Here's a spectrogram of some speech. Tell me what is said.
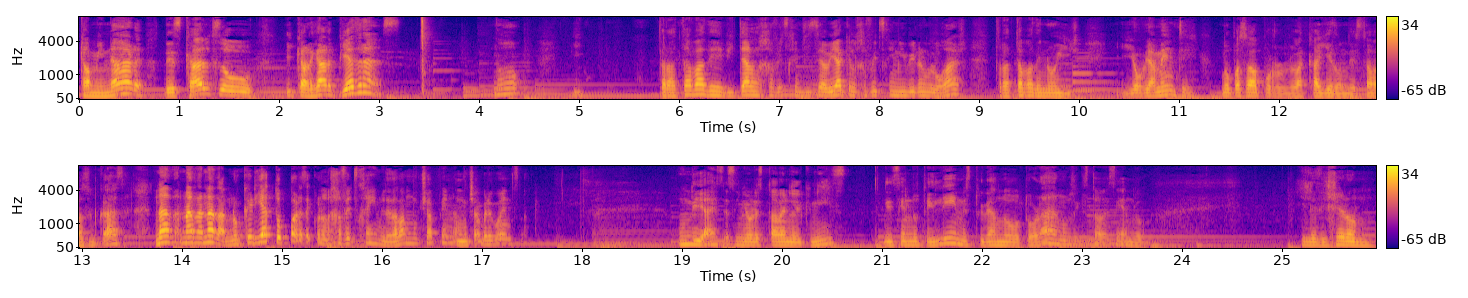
Caminar descalzo y cargar piedras. No. Y trataba de evitar al Jafetz Haim. Si sabía que el Jafetz Haim iba a ir a un lugar, trataba de no ir. Y obviamente no pasaba por la calle donde estaba su casa. Nada, nada, nada. No quería toparse con el Jafetz Haim. Le daba mucha pena, mucha vergüenza. Un día este señor estaba en el Knis diciendo Tilim, estudiando Torah, no sé qué estaba haciendo. Y le dijeron,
